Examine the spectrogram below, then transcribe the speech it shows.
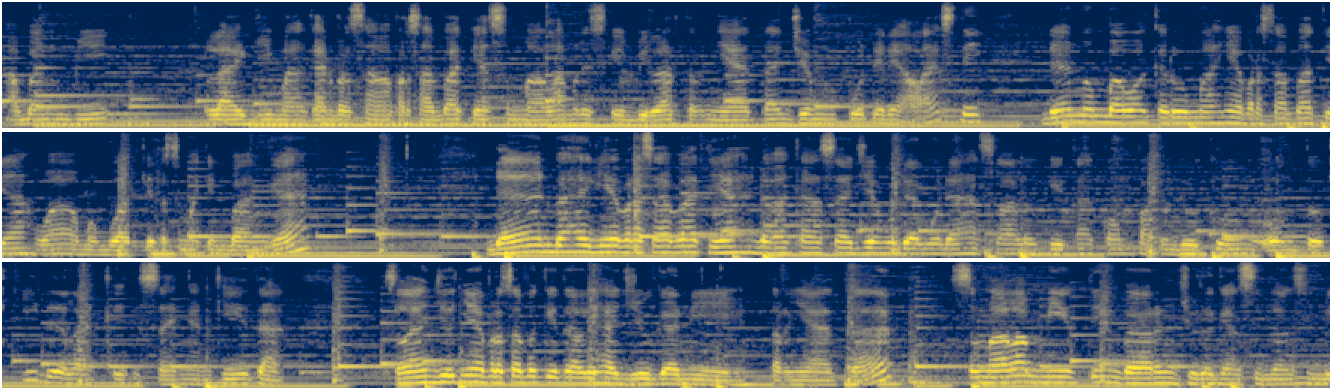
Abang Bi lagi makan bersama persahabat ya semalam Rizky Bilar ternyata jemput dari Alasti dan membawa ke rumahnya persahabat ya. Wow membuat kita semakin bangga dan bahagia persahabat ya. Doakan saja mudah-mudahan selalu kita kompak mendukung untuk idola kesayangan kita. Selanjutnya persahabat kita lihat juga nih Ternyata Semalam meeting bareng Juragan 99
